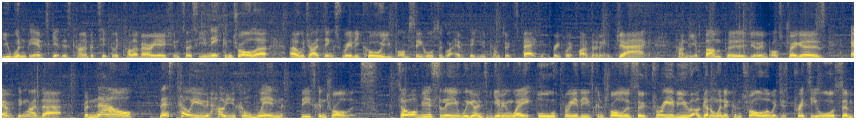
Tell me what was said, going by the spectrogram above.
you wouldn't be able to get this kind of particular color variation. So it's a unique controller, uh, which I think is really cool. You've obviously also got everything you'd come to expect, your 3.5 millimeter jack, kind of your bumpers, your impulse triggers, everything like that. But now, let's tell you how you can win these controllers. So obviously we're going to be giving away all three of these controllers. So three of you are gonna win a controller, which is pretty awesome.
